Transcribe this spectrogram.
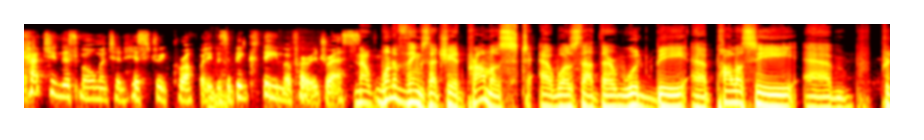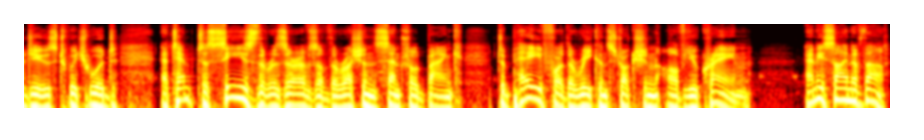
catching this moment in history properly. It was a big theme of her address. Now, one of the things that she had promised uh, was that there would be a policy um, produced which would attempt to seize the reserves of the Russian central bank to pay for the reconstruction of Ukraine. Any sign of that?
